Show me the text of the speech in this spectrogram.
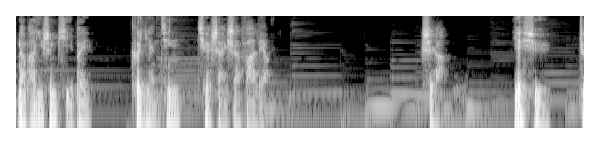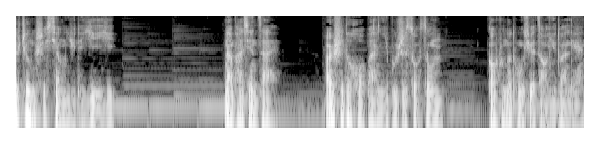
哪怕一身疲惫，可眼睛却闪闪发亮。是啊，也许这正是相遇的意义。哪怕现在，儿时的伙伴已不知所踪，高中的同学早已断联，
